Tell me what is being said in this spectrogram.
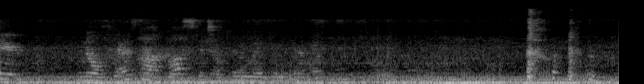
To Northwick Park Hospital.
